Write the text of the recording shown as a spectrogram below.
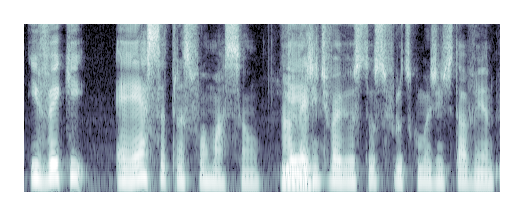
e ver que é essa transformação. E aí Amém. a gente vai ver os teus frutos como a gente está vendo.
